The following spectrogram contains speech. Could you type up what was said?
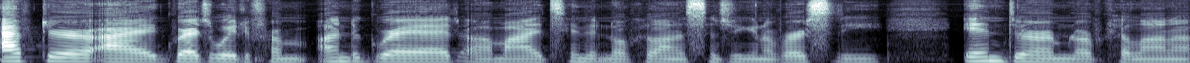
after I graduated from undergrad, um, I attended North Carolina Central University in Durham, North Carolina.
